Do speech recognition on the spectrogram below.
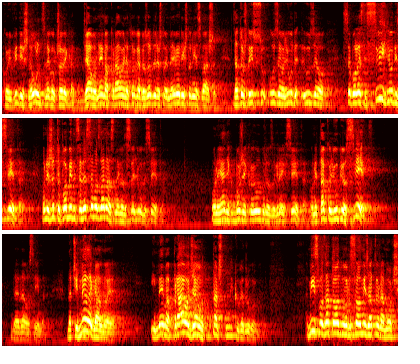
koju vidiš na ulici nekog čovjeka, đavo nema pravo i na toga, bez obzira što je nevjerni, što nije svašen. Zato što Isus uzeo, ljude, uzeo sve bolesti svih ljudi svijeta. On je žrtva pobjednice ne samo za nas, nego za sve ljude svijeta. On je Janjek Bože koji je umro za greh svijeta. On je tako ljubio svijet da je dao sina. Znači, nelegalno je i nema pravo đavo tačiti nikoga drugog. A mi smo zato odgovorni, samo mi zatvoramo oči.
